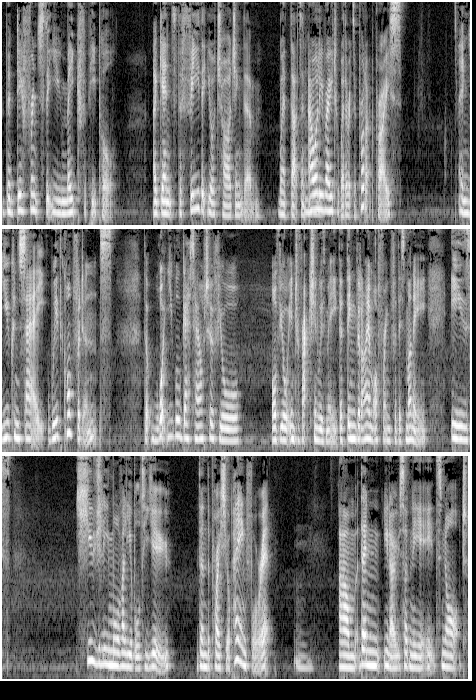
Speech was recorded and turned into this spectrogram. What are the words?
the difference that you make for people against the fee that you're charging them, whether that's an hourly mm-hmm. rate or whether it's a product price, and you can say with confidence that what you will get out of your of your interaction with me, the thing that I am offering for this money, is hugely more valuable to you than the price you're paying for it. Um, then you know suddenly it's not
